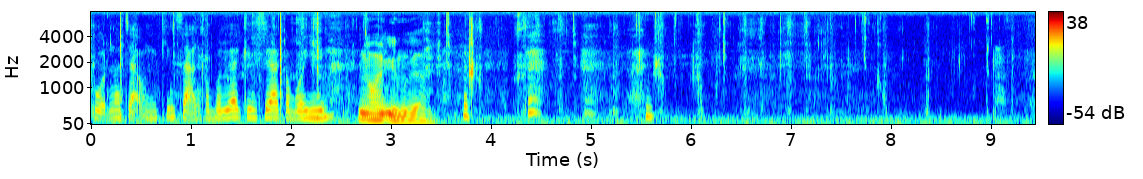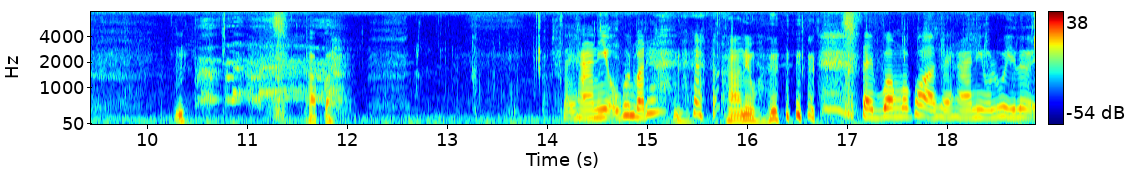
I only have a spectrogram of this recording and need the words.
โปดเนาะเจ้านี่กินสางกับบ่เลือกินเสือกับบ่หิวน้อยอิ่มเลยอืมพับก่อนใส่หานิ้วคุณบ่เด้อห้านิ้วใส่บวงบ่พอใส่หานิ้วลุยเลย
